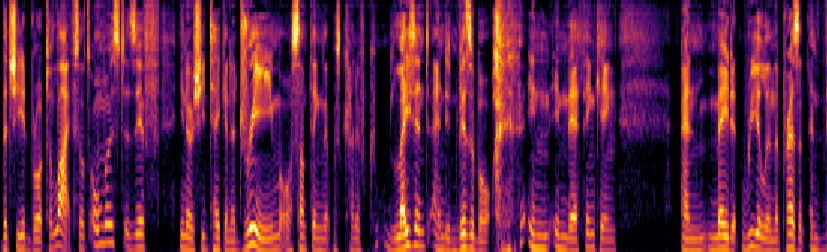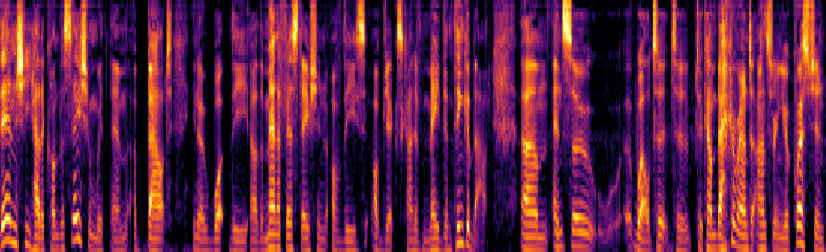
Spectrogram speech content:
that she had brought to life. So it's almost as if you know she'd taken a dream or something that was kind of latent and invisible in in their thinking and made it real in the present. And then she had a conversation with them about, you know, what the uh, the manifestation of these objects kind of made them think about. Um, and so, well, to, to to come back around to answering your question,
